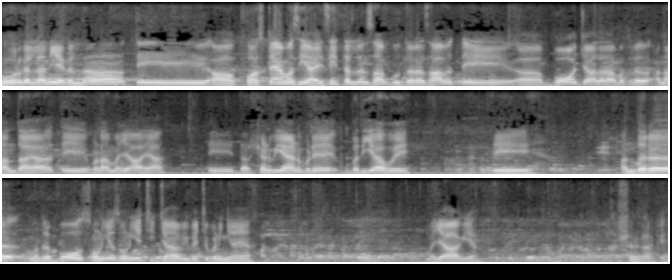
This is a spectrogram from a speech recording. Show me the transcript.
ਹੋਰ ਗੱਲਾਂ ਦੀਆਂ ਗੱਲਾਂ ਤੇ ਫਸਟ ਟਾਈਮ ਅਸੀਂ ਆਏ ਸੀ ਤੱਲਨ ਸਾਹਿਬ, ਗੁਰਦੁਆਰਾ ਸਾਹਿਬ ਤੇ ਬਹੁਤ ਜ਼ਿਆਦਾ ਮਤਲਬ ਆਨੰਦ ਆਇਆ ਤੇ ਬੜਾ ਮਜ਼ਾ ਆਇਆ। ਤੇ ਦਰਸ਼ਨ ਵੀ ਐਨ ਬੜੇ ਵਧੀਆ ਹੋਏ ਤੇ ਅੰਦਰ ਮਤਲਬ ਬਹੁਤ ਸੋਹਣੀਆਂ ਸੋਹਣੀਆਂ ਚੀਜ਼ਾਂ ਵੀ ਵਿੱਚ ਬਣੀਆਂ ਆ ਤੇ ਮਜ਼ਾ ਆ ਗਿਆ ਦਰਸ਼ਨ ਕਰਕੇ।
